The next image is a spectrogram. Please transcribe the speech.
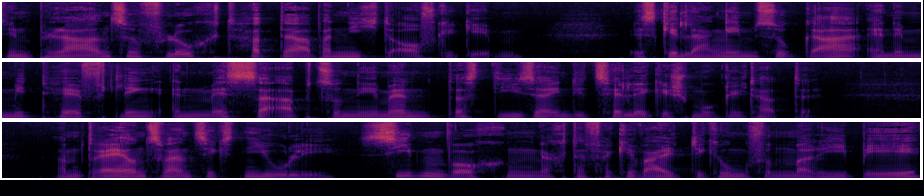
Den Plan zur Flucht hat er aber nicht aufgegeben. Es gelang ihm sogar, einem Mithäftling ein Messer abzunehmen, das dieser in die Zelle geschmuggelt hatte. Am 23. Juli, sieben Wochen nach der Vergewaltigung von Marie B.,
